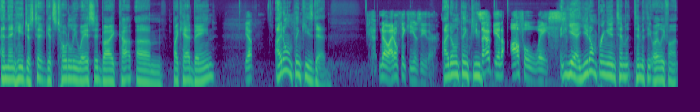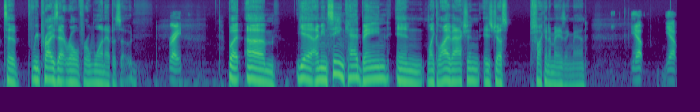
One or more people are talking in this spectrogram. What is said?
and then he just t- gets totally wasted by Cobb, um by Cad Bane. Yep. I don't think he's dead. No, I don't think he is either. I don't think you. that would be an awful waste. Yeah, you don't bring in Tim- Timothy Olyphant to reprise that role for one episode. Right. But um, yeah, I mean, seeing Cad Bane in like live action is just fucking amazing, man. Yep. Yep.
